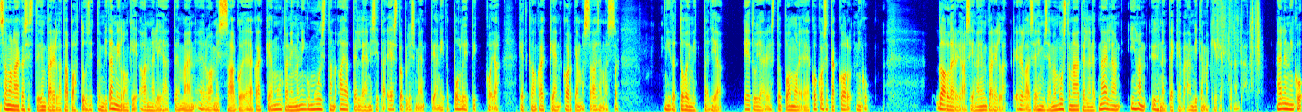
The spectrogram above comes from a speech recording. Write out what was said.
samanaikaisesti ympärillä tapahtuu sitten mitä milloinkin Anneli Jäätteenmäen eroamissaagoja ja kaikkea muuta, niin mä niin kuin muistan ajatelleeni sitä establishmenttia, niitä poliitikkoja, ketkä on kaikkein korkeammassa asemassa, niitä toimittajia, etujärjestöpomoja ja koko sitä kol, niin kuin galleriaa siinä ympärillä, erilaisia ihmisiä. Mä muistan ajatellen, että näille on ihan yhden tekevää, mitä mä kirjoittelen täällä. Näille niin kuin,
